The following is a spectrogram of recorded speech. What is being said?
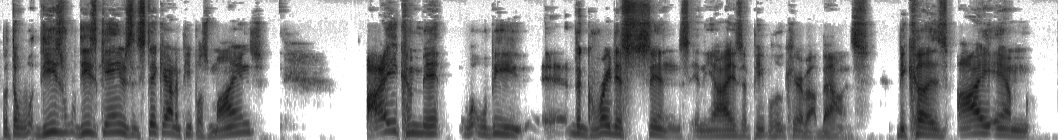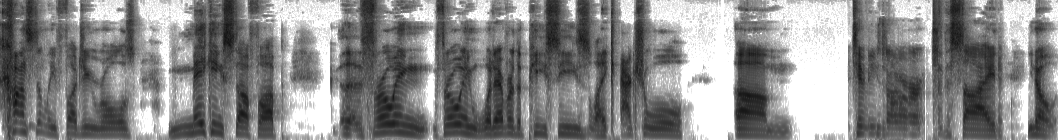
But the these these games that stick out in people's minds, I commit what will be eh, the greatest sins in the eyes of people who care about balance because I am constantly fudging rolls, making stuff up, uh, throwing throwing whatever the PC's like actual um activities are to the side, you know,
